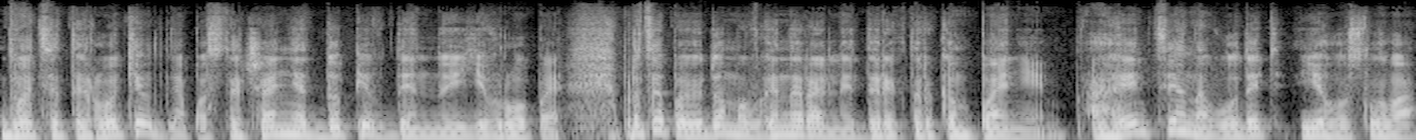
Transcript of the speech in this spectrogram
20 років для постачання до південної Європи. Про це повідомив генеральний директор компанії. Агенція наводить його слова.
